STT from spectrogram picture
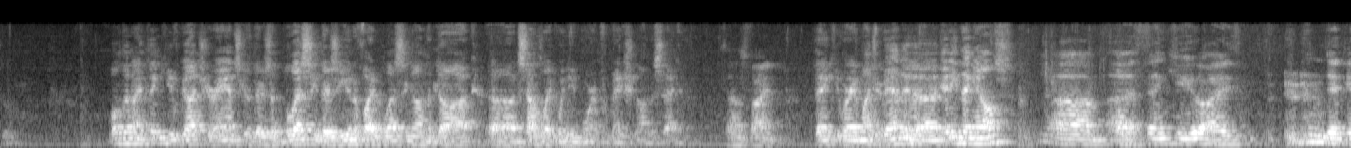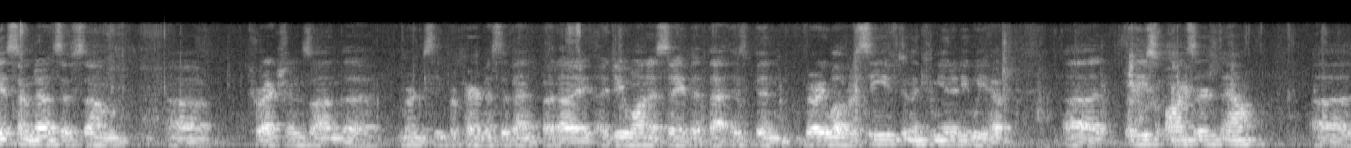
So, Well, then I think you've got your answer. There's a blessing, there's a unified blessing on the dock. Uh, It sounds like we need more information on the second. Sounds fine. Thank you very much, Ben. Uh, Anything else? Um, uh, thank you. I did get some notes of some, uh, corrections on the emergency preparedness event, but I, I do want to say that that has been very well received in the community. We have uh, three sponsors now. Uh,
